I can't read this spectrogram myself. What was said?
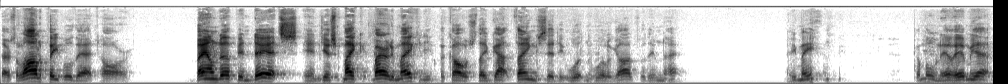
There's a lot of people that are bound up in debts and just make it, barely making it because they've got things that it wasn't the will of God for them to have. Amen. Come on now, help me out.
